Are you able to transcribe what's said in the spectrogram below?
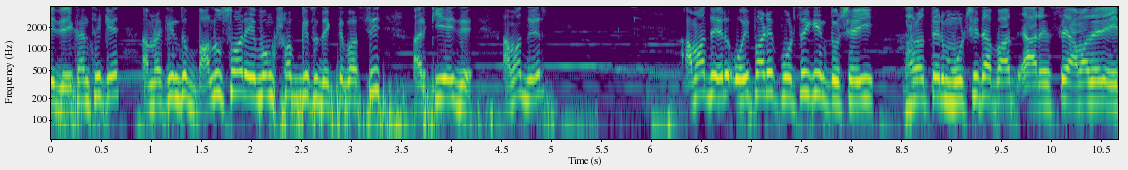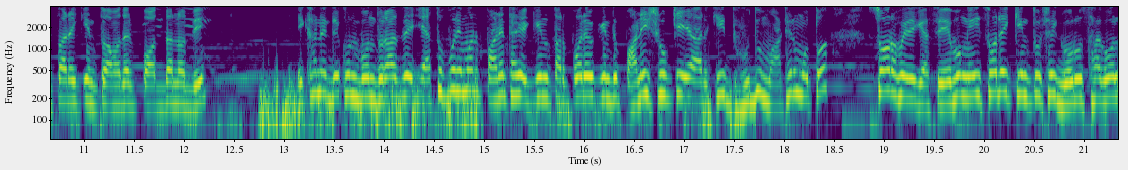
এই যে এখান থেকে আমরা কিন্তু বালুচর এবং সব কিছু দেখতে পাচ্ছি। আর কি এই যে আমাদের আমাদের ওই পারে পড়ছে কিন্তু সেই ভারতের মুর্শিদাবাদ আর এসে আমাদের এই পারে কিন্তু আমাদের পদ্মা নদী। এখানে দেখুন বন্ধুরা যে এত পরিমাণ পানি থাকে, কিন্তু তারপরেও কিন্তু পানি শুকিয়ে আর কি ধুধু মাঠের মতো চর হয়ে গেছে। এবং এই চরে কিন্তু সেই গরু, ছাগল,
